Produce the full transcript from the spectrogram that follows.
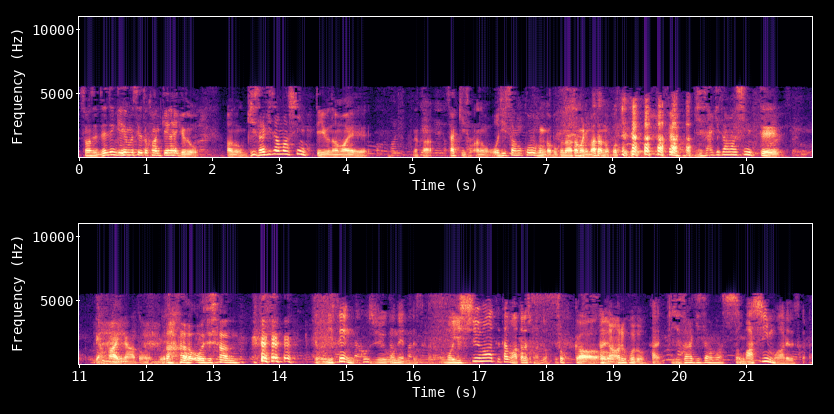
すいません、全然ゲーム性と関係ないけど、あの、ギザギザマシンっていう名前、なんか、さっき、あの、おじさん構文が僕の頭にまだ残ってて、ギザギザマシンって、やばいなと思って。あ おじさん。でも2055年ですから、もう一周回って多分新しくなってますよ。そっか、なるほど。はい。ギザギザマシン。マシンもあれですから。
